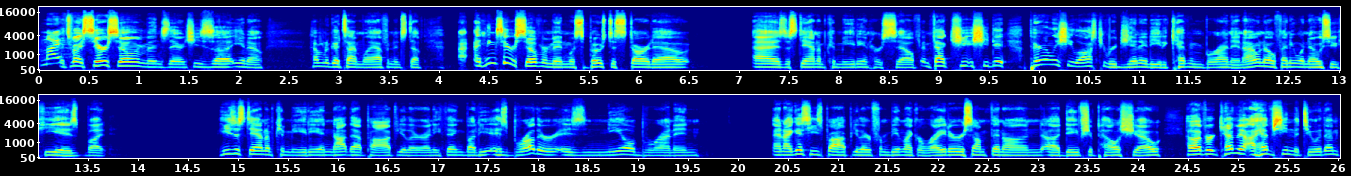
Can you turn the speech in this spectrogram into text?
My That's right. Sarah Silverman's there, and she's uh, you know having a good time laughing and stuff. I, I think Sarah Silverman was supposed to start out as a stand-up comedian herself. In fact, she she did. Apparently, she lost her virginity to Kevin Brennan. I don't know if anyone knows who he is, but he's a stand-up comedian, not that popular or anything. But he, his brother is Neil Brennan, and I guess he's popular from being like a writer or something on uh, Dave Chappelle's show. However, Kevin, I have seen the two of them.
